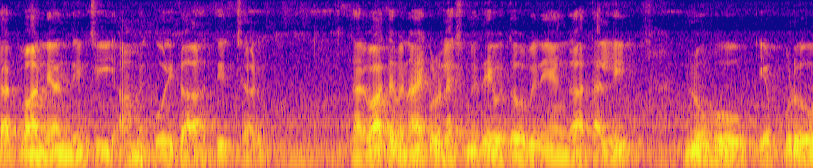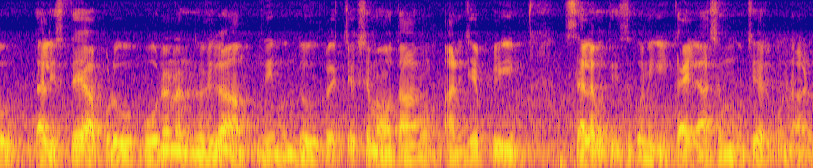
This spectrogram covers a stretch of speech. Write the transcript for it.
తత్వాన్ని అందించి ఆమె కోరిక తీర్చాడు. తర్వాత వినాయకుడు లక్ష్మీదేవితో వినయంగా తల్లి నువ్వు ఎప్పుడు తలిస్తే అప్పుడు పూర్ణనందుడిగా నీ ముందు ప్రత్యక్షమవుతాను అని చెప్పి సెలవు తీసుకొని కైలాసము చేరుకున్నాడు.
